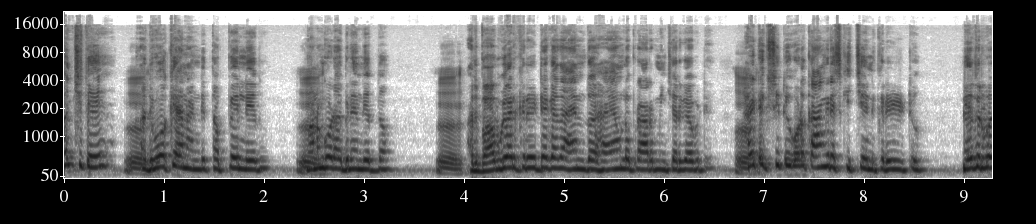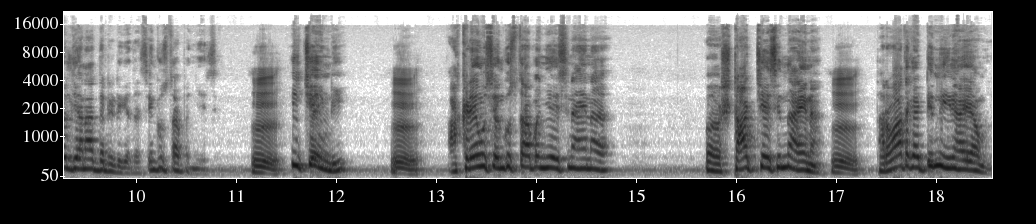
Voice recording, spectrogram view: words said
మంచిదే. అది ఓకేనండి తప్పేం లేదు. మనం కూడా అభినందిద్దాం. అది బాబు గారి క్రెడిటే కదా ఆయన హయాంలో ప్రారంభించారు కాబట్టి. హైటెక్ సిటీ కూడా కాంగ్రెస్కి ఇచ్చేయండి క్రెడిట్ నేదురుపల్లి జనార్దన్ రెడ్డి కదా శంకుస్థాపన చేసి. ఇచ్చేయండి. అక్కడేమో శంకుస్థాపన చేసిన ఆయన స్టార్ట్ చేసింది ఆయన. తర్వాత కట్టింది ఈయన హయాంలో.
